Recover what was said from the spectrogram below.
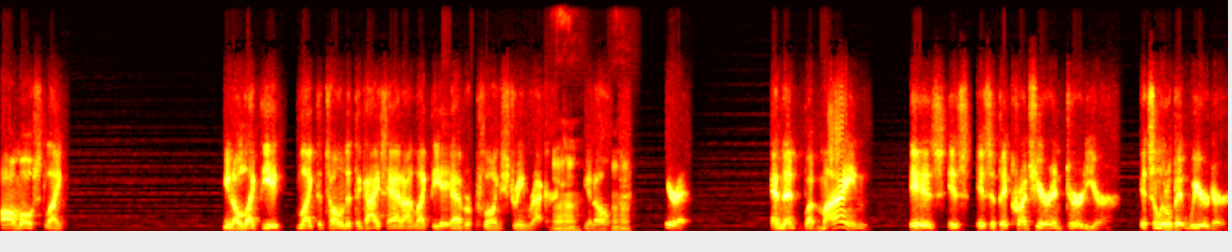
almost like, you know, like the like the tone that the guys had on like the Ever Flowing Stream record. Uh-huh. You know, Uh-huh. hear it, and then but mine is is is a bit crunchier and dirtier. It's a little bit weirder,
